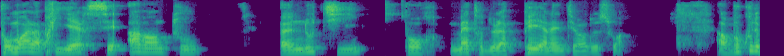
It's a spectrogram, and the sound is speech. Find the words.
Pour moi, la prière, c'est avant tout un outil pour mettre de la paix à l'intérieur de soi. Alors beaucoup de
